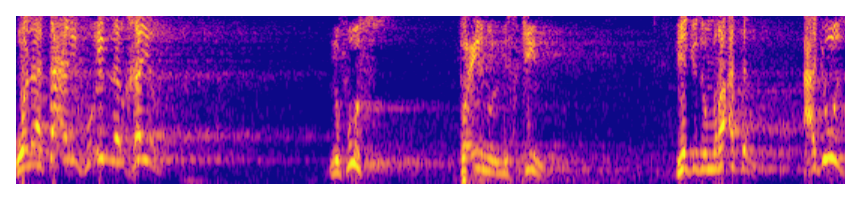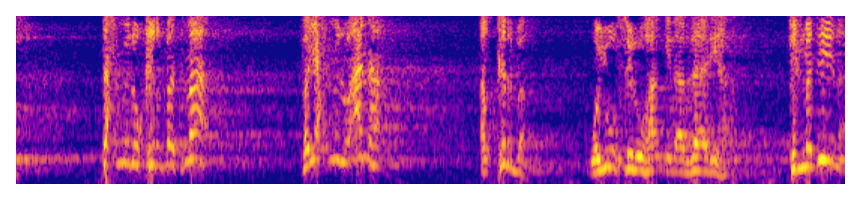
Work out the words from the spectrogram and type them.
ولا تعرف إلا الخير. نفوس تعين المسكين. يجد امرأة عجوز تحمل قربة ماء فيحمل عنها القربة. ويوصلها إلى دارها في المدينة.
